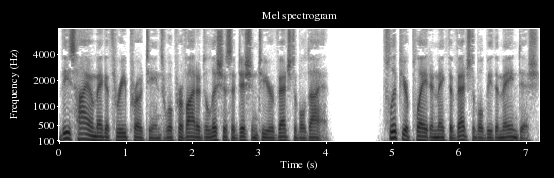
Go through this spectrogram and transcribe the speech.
These high omega 3 proteins will provide a delicious addition to your vegetable diet. Flip your plate and make the vegetable be the main dish.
